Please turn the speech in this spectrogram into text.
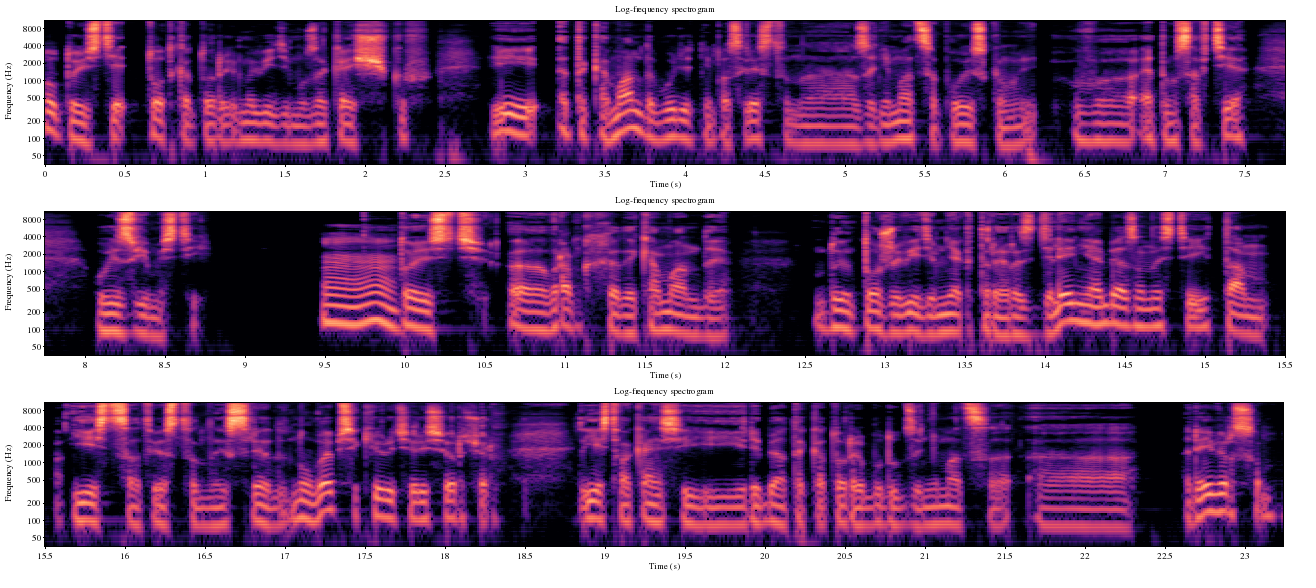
ну, то есть тот, который мы видим у заказчиков, и эта команда будет непосредственно заниматься поиском в этом софте уязвимостей. Mm-hmm. То есть э, в рамках этой команды мы тоже видим некоторое разделение обязанностей. Там есть, соответственно, исследование, ну, Web Security Researcher. Есть вакансии и ребята, которые будут заниматься э, реверсом.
